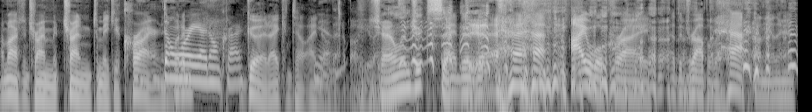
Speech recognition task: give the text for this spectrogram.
I'm not going to try and trying to make you cry or anything. Don't but I'm- worry, I don't cry. Good. I can tell. I know Yeah. that about you. Challenge accepted. I will cry at the drop of a hat. On the other hand,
